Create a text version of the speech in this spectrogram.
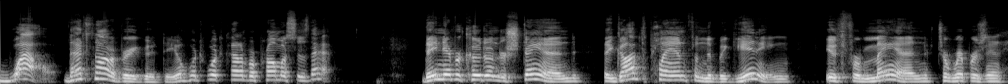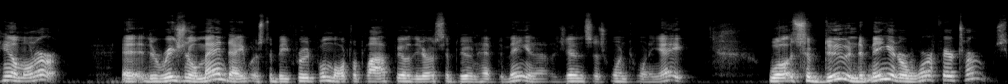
Wow, that's not a very good deal. What, what kind of a promise is that? They never could understand that God's plan from the beginning is for man to represent him on earth. Uh, the original mandate was to be fruitful, multiply, fill the earth, subdue, and have dominion out of Genesis 128. Well, subdue and dominion are warfare terms.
